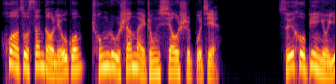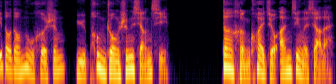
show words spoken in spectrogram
化作三道流光冲入山脉中，消失不见。随后便有一道道怒喝声与碰撞声响起，但很快就安静了下来。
